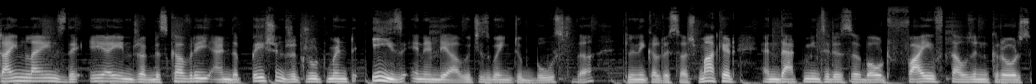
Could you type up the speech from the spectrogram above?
timelines, the AI in drug discovery, and the patient recruitment ease in India, which is going to boost the clinical research market. And that means it is about 5,000 crores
